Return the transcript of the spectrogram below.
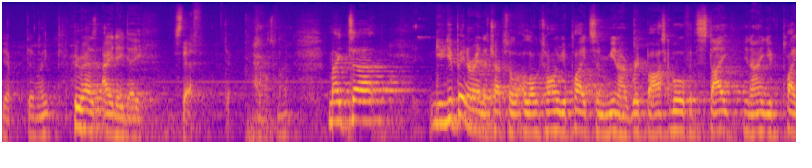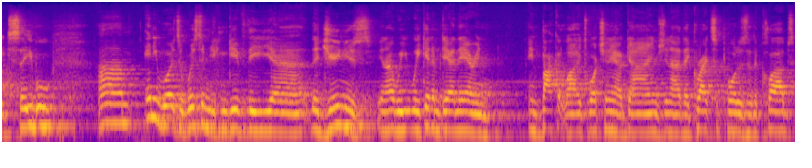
Yep, definitely. Who has ADD? Steph. Yep, nice, mate. Mate, uh, you, you've been around the traps a, a long time. You've played some, you know, rep basketball for the state. You know, you've played SEABL. Um, any words of wisdom you can give the uh, the juniors? You know, we, we get them down there in, in bucket loads watching our games. You know, they're great supporters of the clubs,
